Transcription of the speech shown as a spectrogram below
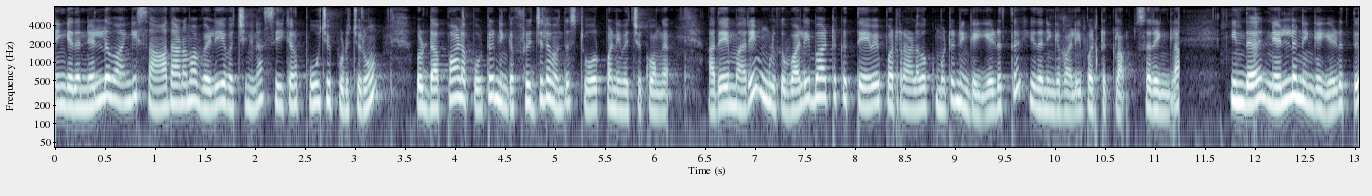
நீங்கள் இதை நெல் வாங்கி சாதாரணமாக வெளியே வச்சிங்கன்னா சீக்கிரம் பூச்சி பிடிச்சிரும். ஒரு டப்பாவில் போட்டு நீங்கள் ஃப்ரிட்ஜில் வந்து ஸ்டோர் பண்ணி வச்சுக்கோங்க. அதே மாதிரி உங்களுக்கு வழிபாட்டுக்கு தேவைப்படுற அளவுக்கு மட்டும் நீங்கள் எடுத்து இதை நீங்கள் வழிபட்டுக்கலாம். சரிங்களா? இந்த நெல்லை நீங்கள் எடுத்து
